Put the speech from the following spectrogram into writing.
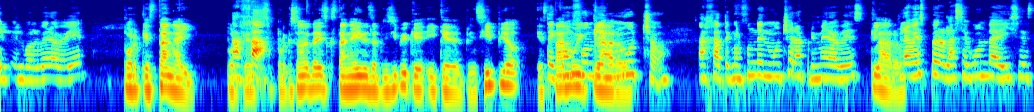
el, el volver ver. porque están ahí. Porque, porque son detalles que están ahí desde el principio y que, y que del principio Te está muy claro. mucho. Ajá, te confunden mucho la primera vez. Claro. La vez, pero la segunda dices.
